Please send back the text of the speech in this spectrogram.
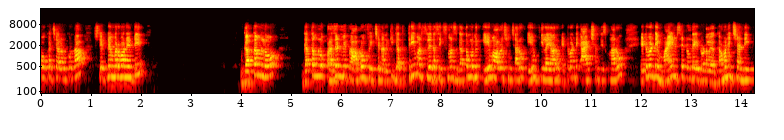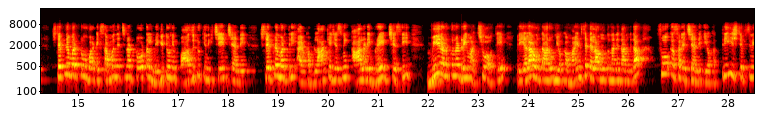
ఫోకస్ చేయాలనుకున్నా స్టెప్ నెంబర్ వన్ ఏంటి? గతంలో గతంలో ప్రజెంట్ మీ ప్రాబ్లం ఫిక్స్ చేయడానికి గత త్రీ మంత్స్ లేదా సిక్స్ మంత్స్ గతంలో మీరు ఏం ఆలోచించారు ఏం ఫీల్ అయ్యారు ఎటువంటి యాక్షన్ తీసుకున్నారు ఎటువంటి మైండ్ సెట్ ఉండే టోటల్గా గమనించండి. స్టెప్ నెంబర్ టూ వాటికి సంబంధించిన టోటల్ నెగిటివ్ని పాజిటివ్ కిందకి చేంజ్ చేయండి స్టెప్ నెంబర్ త్రీ ఆ యొక్క బ్లాకేజెస్ని ఆల్రెడీ బ్రేక్ చేసి మీరు అనుకున్న డ్రీమ్ అచీవ్ అవుతే మీరు ఎలా ఉంటారు? మీ యొక్క మైండ్ సెట్ ఎలా ఉంటుందనే దాని మీద ఫోకస్ అనేది చేయండి. ఈ యొక్క త్రీ స్టెప్స్ని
